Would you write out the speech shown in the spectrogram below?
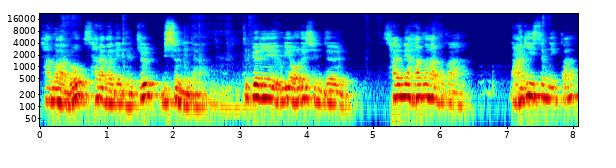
하루하루 살아가게 될 줄 믿습니다. 특별히 우리 어르신들 삶의 하루하루가 낙이 있습니까?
